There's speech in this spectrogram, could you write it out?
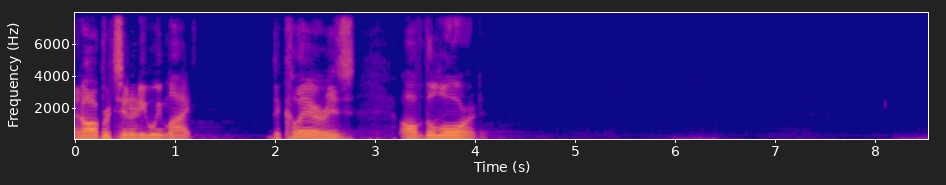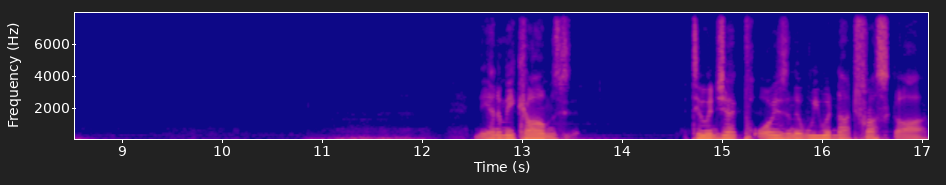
an opportunity we might declare is of the Lord. The enemy comes to inject poison that we would not trust God.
